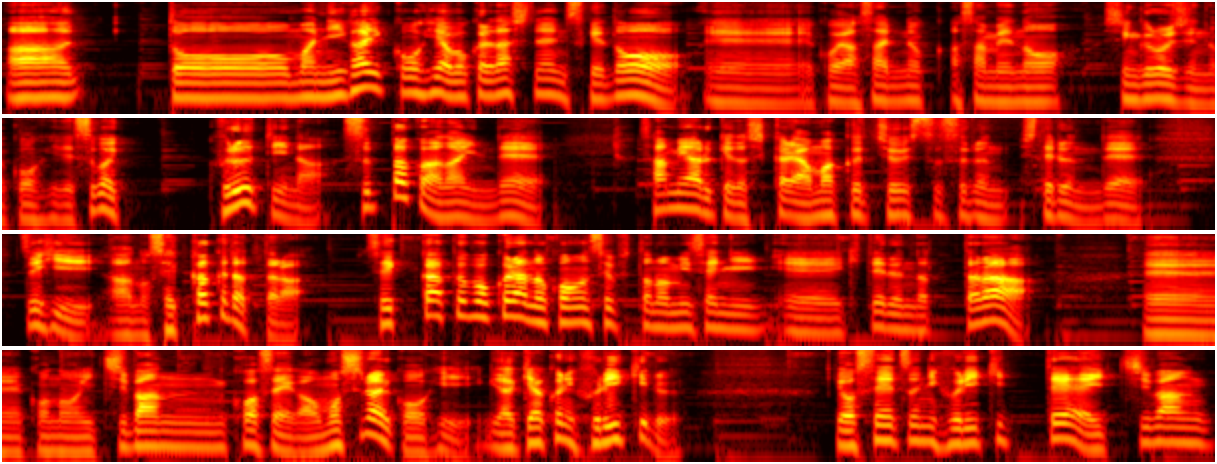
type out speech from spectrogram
あと、まあ、苦いコーヒーは僕ら出してないんですけど、えー、こういう浅りの、浅めのシングルオリジンのコーヒーですごいフルーティーな、酸っぱくはないんで、酸味あるけどしっかり甘く抽出するん、してるんで、ぜひ、あの、せっかくだったら、せっかく僕らのコンセプトの店に、えー、来てるんだったら、えー、この一番個性が面白いコーヒー、逆に振り切る。寄せずに振り切って、一番、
